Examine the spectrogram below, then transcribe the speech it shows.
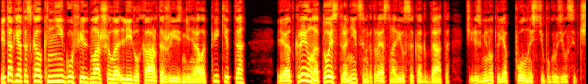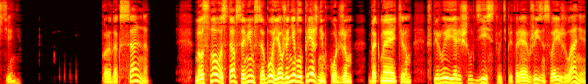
Итак, я отыскал книгу фельдмаршала Лидлхарта «Жизнь генерала Пикетта» и открыл на той странице, на которой остановился когда-то. Через минуту я полностью погрузился в чтение. Парадоксально, но снова став самим собой, я уже не был прежним Ходжем бэкмейкером. Впервые я решил действовать, притворяя в жизнь свои желания,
